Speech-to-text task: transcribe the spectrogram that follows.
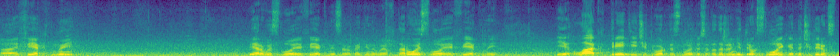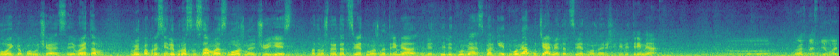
э, эффектный. Первый слой эффектный 41В, второй слой эффектный. И лак, третий и четвертый слой. То есть это даже не трехслойка, это четырехслойка получается. И в этом мы попросили просто самое сложное, что есть. Потому что этот цвет можно тремя или, или двумя. Скольки? Двумя путями этот цвет можно решить или тремя? Можно сделать...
